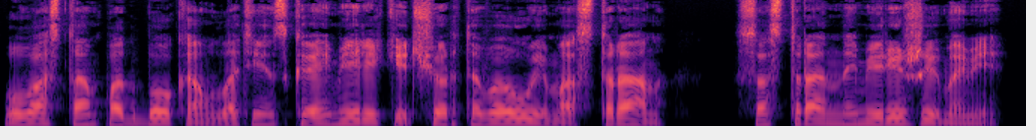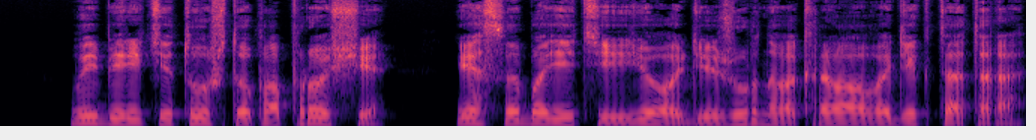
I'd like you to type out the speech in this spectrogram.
У вас там под боком в Латинской Америке чертова уйма стран со странными режимами. Выберите ту, что попроще, и освободите ее от дежурного кровавого диктатора.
